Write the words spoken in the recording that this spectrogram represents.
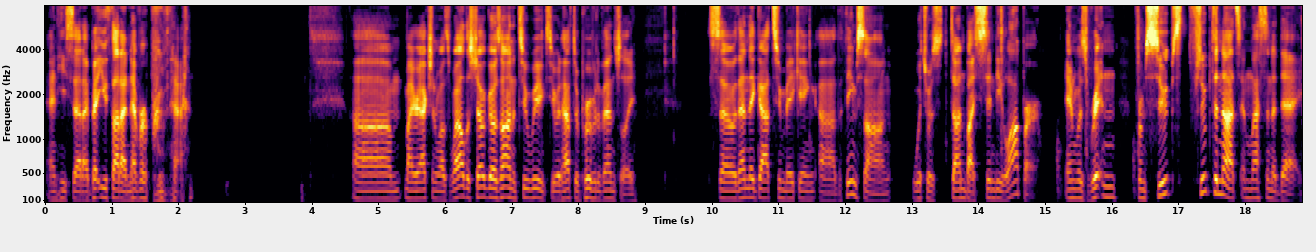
and he said, "I bet you thought I never approved that." Um, my reaction was, "Well, the show goes on in two weeks. You would have to approve it eventually." So then they got to making uh, the theme song, which was done by Cyndi Lauper and was written from soups, soup to nuts in less than a day.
